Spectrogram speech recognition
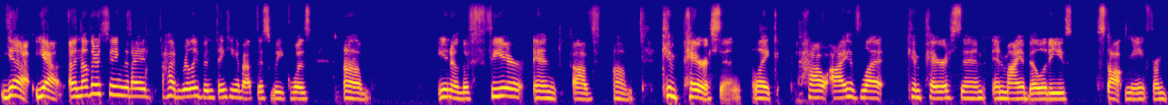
Yeah, yeah. Another thing that I had really been thinking about this week was, um, you know, the fear and of um, comparison, like how I have let comparison in my abilities stop me from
